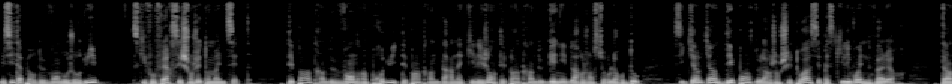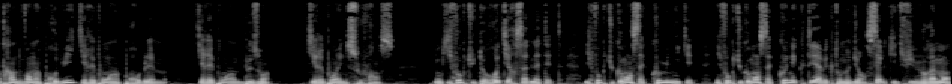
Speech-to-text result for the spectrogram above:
Mais si tu as peur de vendre aujourd'hui, ce qu'il faut faire c'est changer ton mindset. T'es pas en train de vendre un produit, t'es pas en train d'arnaquer les gens, t'es pas en train de gagner de l'argent sur leur dos. Si quelqu'un dépense de l'argent chez toi, c'est parce qu'il y voit une valeur. Tu es en train de vendre un produit qui répond à un problème, qui répond à un besoin, qui répond à une souffrance. Donc il faut que tu te retires ça de la tête. Il faut que tu commences à communiquer. Il faut que tu commences à connecter avec ton audience, celle qui te suit vraiment,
